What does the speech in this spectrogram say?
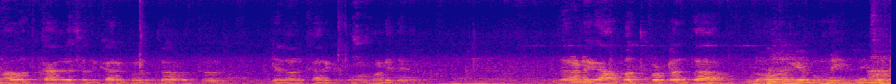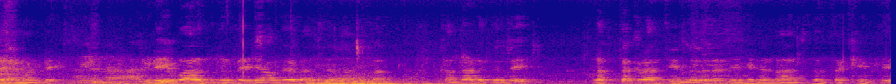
ಯಾವತ್ತು ಕಾಂಗ್ರೆಸ್ ಅಧಿಕಾರಕ್ಕೆ ಬರುತ್ತೋ ಅವತ್ತು ಜನರ ಕಾರ್ಯಕ್ರಮ ಮಾಡಿದ್ದೇವೆ. ಉದಾಹರಣೆಗೆ ಅವತ್ತು ಕೊಟ್ಟಂಥ ಉಳುವವರಿಗೆ ಭೂಮಿ ಮೂರನೇ ಮಂಡಿ. ಇಡೀ ಭಾರತದಲ್ಲಿ ಯಾವುದೇ ರಾಜ್ಯದಲ್ಲ ಕರ್ನಾಟಕದಲ್ಲಿ ರಕ್ತ ಕ್ರಾಂತಿ ಇಲ್ಲದರೆ ಜಮೀನನ್ನು ಹಂಚಿದಂಥ ಕೀರ್ತಿ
